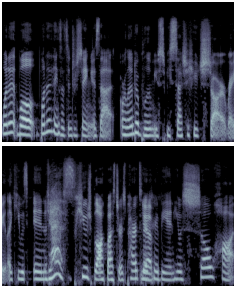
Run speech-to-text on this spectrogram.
One of well, one of the things that's interesting is that Orlando Bloom used to be such a huge star, right? Like he was in Yes. huge blockbusters, Pirates of Yep. the Caribbean. He was so hot.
